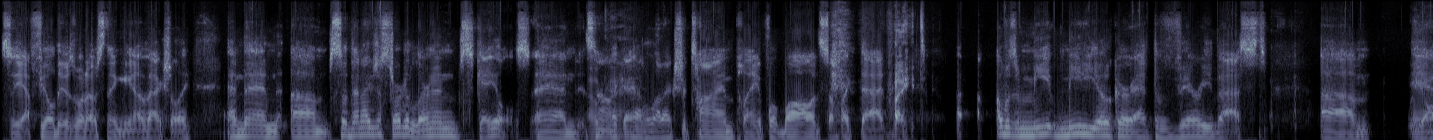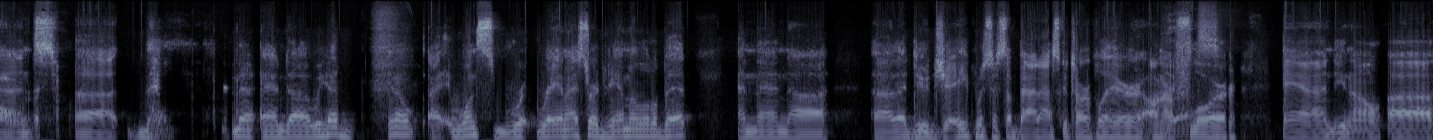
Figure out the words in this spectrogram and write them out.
so yeah, Fieldy was what I was thinking of actually. And then um, so then I just started learning scales and it's not like I had a lot of extra time playing football and stuff like that. right. I was me- mediocre at the very best. Um, We and uh, and uh, we had, you know, I, once Ray and I started jamming a little bit, and then uh, uh, that dude Jake was just a badass guitar player on our Yes. floor, and you know, uh,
